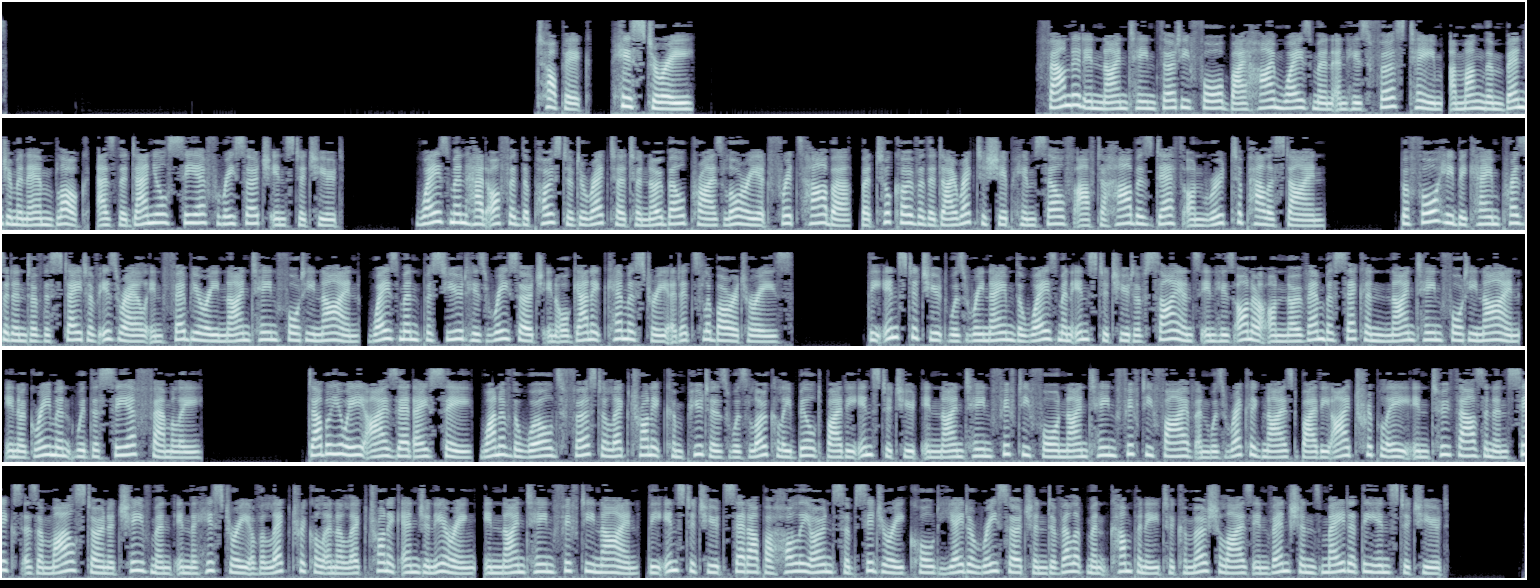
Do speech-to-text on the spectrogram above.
History Founded in 1934 by Chaim Weizmann and his first team, among them Benjamin M. Bloch, as the Daniel Sieff Research Institute. Weizmann had offered the post of director to Nobel Prize laureate Fritz Haber, but took over the directorship himself after Haber's death en route to Palestine. Before he became President of the State of Israel in February 1949, Weizmann pursued his research in organic chemistry at its laboratories. The institute was renamed the Weizmann Institute of Science in his honor on November 2, 1949, in agreement with the Sieff family. WEIZAC, one of the world's first electronic computers was locally built by the Institute in 1954–1955 and was recognized by the IEEE in 2006 as a milestone achievement in the history of electrical and electronic engineering. In 1959, the Institute set up a wholly owned subsidiary called Yeda Research and Development Company to commercialize inventions made at the Institute.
